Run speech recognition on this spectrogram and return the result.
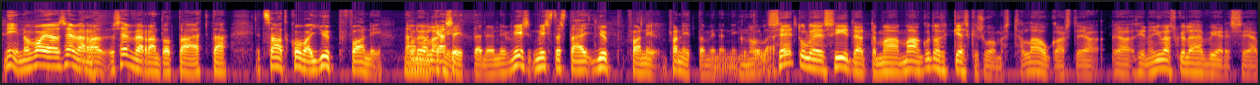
Niin, no voidaan sen verran, sen verran tota, että, että sä oot kova Jyp-fani, näin mä käsittänyt, niin mistä tämä Jyp-fanittaminen niin no, tulee? se tulee siitä, että mä, mä oon kutoisin Keski-Suomesta, Laukaasta ja, ja siinä Jyväskylähän vieressä ja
